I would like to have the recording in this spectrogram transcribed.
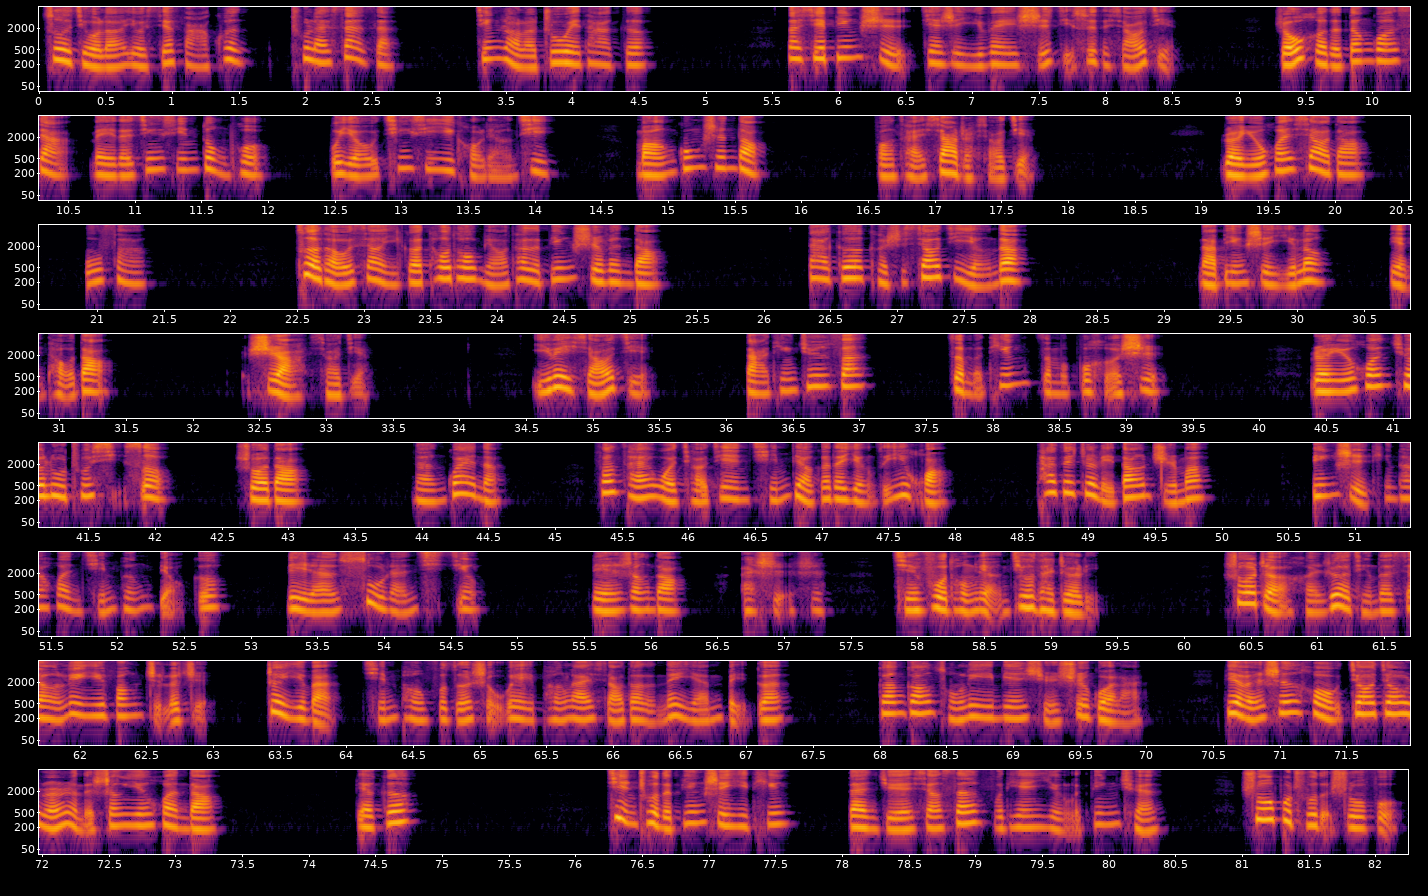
坐久了有些乏困，出来散散，惊扰了诸位大哥。”那些兵士见是一位十几岁的小姐，柔和的灯光下美得惊心动魄，不由轻吸一口凉气，忙躬身道：“方才吓着小姐。”阮云欢笑道：“无妨。”侧头向一个偷偷瞄他的兵士问道：“大哥可是萧继营的？”那兵士一愣，点头道：“是啊，小姐。”一位小姐。打听军番，怎么听怎么不合适。阮云欢却露出喜色，说道：“难怪呢，方才我瞧见秦表哥的影子一晃，他在这里当值吗？”兵士听他唤秦鹏表哥，立然肃然起敬，连声道：“哎，是是，秦副统领就在这里。”说着，很热情地向另一方指了指。这一晚。秦鹏负责守卫蓬莱小岛的内沿北端，刚刚从另一边巡视过来，便闻身后娇娇软软的声音唤道：“表哥。”近处的兵士一听，但觉像三伏天饮了冰泉，说不出的舒服；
